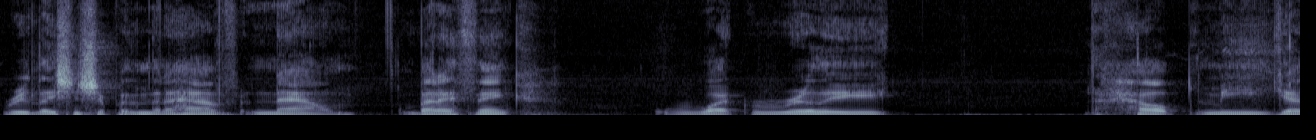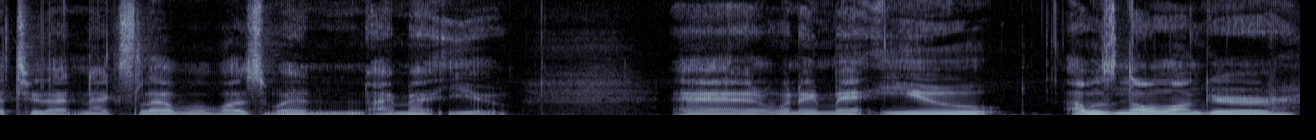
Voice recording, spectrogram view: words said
relationship with them that I have now. But I think what really helped me get to that next level was when I met you. And when I met you, I was no longer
